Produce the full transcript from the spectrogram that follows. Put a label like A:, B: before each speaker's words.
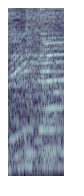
A: Hallelujah.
